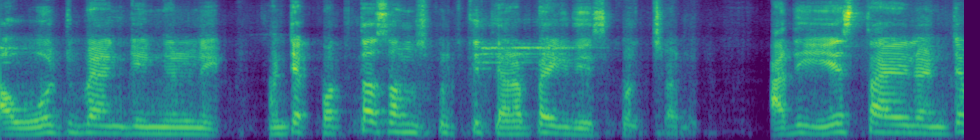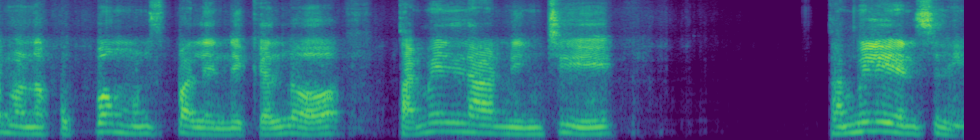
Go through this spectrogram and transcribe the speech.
ఆ ఓటు బ్యాంకింగ్ని అంటే కొత్త సంస్కృతికి తెరపైకి తీసుకొచ్చాడు. అది ఏ స్థాయిలో అంటే మన కుప్పం మున్సిపల్ ఎన్నికల్లో తమిళనాడు నుంచి తమిళియన్స్ని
